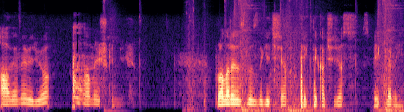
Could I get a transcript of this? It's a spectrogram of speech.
AVM veriyor ama 3 günlük. Buraları hızlı hızlı geçeceğim. Tek tek açacağız. Beklemeyin.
